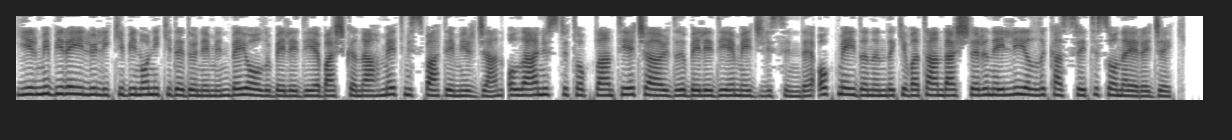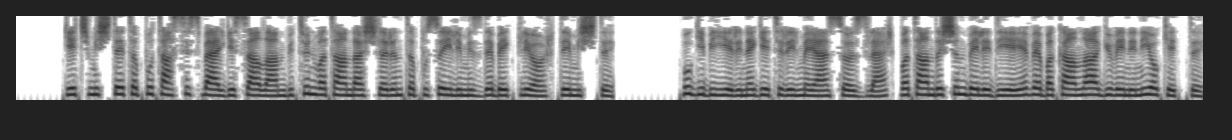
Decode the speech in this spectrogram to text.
21 Eylül 2012'de dönemin Beyoğlu Belediye Başkanı Ahmet Misbah Demircan, olağanüstü toplantıya çağırdığı belediye meclisinde, Ok Meydanı'ndaki vatandaşların 50 yıllık hasreti sona erecek. Geçmişte tapu tahsis belgesi alan bütün vatandaşların tapusu elimizde bekliyor, demişti. Bu gibi yerine getirilmeyen sözler, vatandaşın belediyeye ve bakanlığa güvenini yok etti.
